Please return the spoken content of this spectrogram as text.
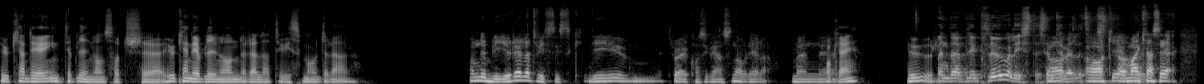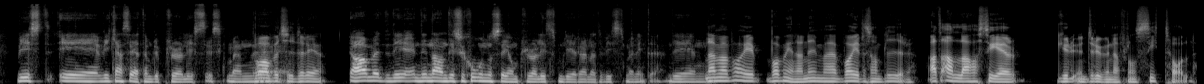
Hur kan det inte bli någon sorts, eh, hur kan det bli någon relativism av det där? Om det blir ju relativistisk. Det är ju, tror jag, konsekvensen av det hela. Men... Eh, Okej. Okay. Hur? Men det blir pluralistiskt, ja, inte väldigt ja, okay, man kan säga, visst, eh, vi kan säga att den blir pluralistisk, men... Vad eh, betyder det? Ja, men det, det är en annan diskussion att säga om pluralism blir relativism eller inte. Det är en... Nej, men vad, är, vad menar ni med, vad är det som blir? Att alla ser druvorna från sitt håll?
